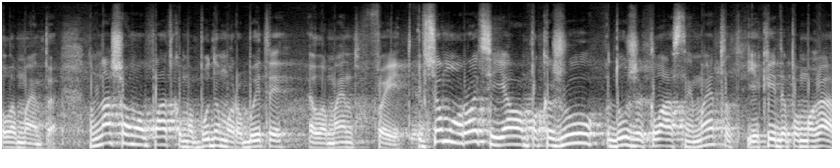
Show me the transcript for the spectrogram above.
елементи. В нашому випадку ми будемо робити елемент фейд. І в цьому уроці я вам покажу дуже класний метод, який допомагає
